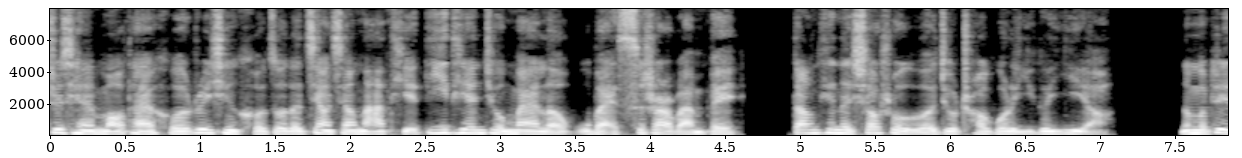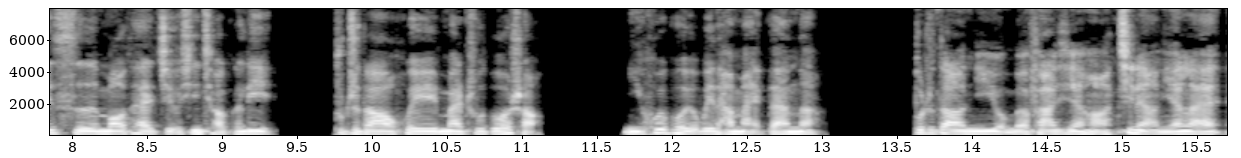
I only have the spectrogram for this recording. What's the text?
之前茅台和瑞幸合作的酱香拿铁，第一天就卖了五百四十二万杯，当天的销售额就超过了一个亿啊。那么这次茅台酒心巧克力，不知道会卖出多少？你会不会为它买单呢？不知道你有没有发现哈，近两年来，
